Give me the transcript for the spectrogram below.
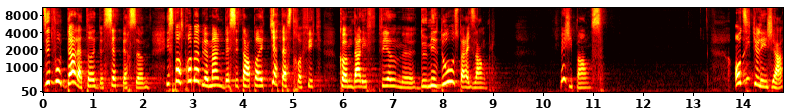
dites-vous dans la tête de cette personne, il se passe probablement une de ces tempêtes catastrophiques, comme dans les films 2012 par exemple. Mais j'y pense. On dit que les gens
